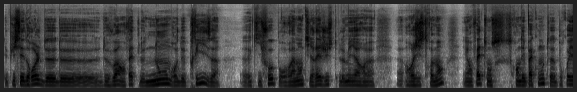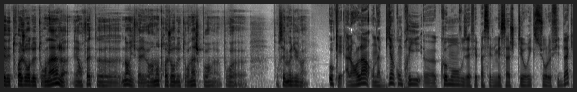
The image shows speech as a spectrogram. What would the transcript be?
et puis c'est drôle de, de, de, voir en fait le nombre de prises qu'il faut pour vraiment tirer juste le meilleur enregistrement. Et en fait, on se rendait pas compte pourquoi il y avait trois jours de tournage, et en fait, non, il fallait vraiment trois jours de tournage pour, pour, pour ces modules. Ouais. Ok, alors là, on a bien compris euh, comment vous avez fait passer le message théorique sur le feedback.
